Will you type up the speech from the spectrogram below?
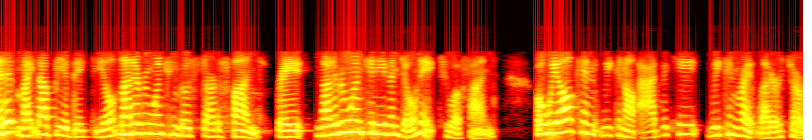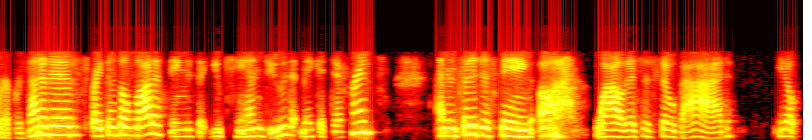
and it might not be a big deal. Not everyone can go start a fund, right? Not everyone can even donate to a fund. But we all can we can all advocate. We can write letters to our representatives, right? There's a lot of things that you can do that make a difference. And instead of just saying, "Oh, wow, this is so bad," you know,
